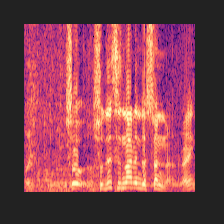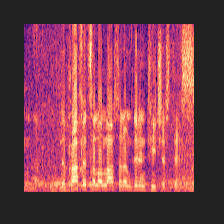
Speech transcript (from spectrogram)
For, So, so this is not in the Sunnah, right? The Prophet ﷺ didn't teach us this.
